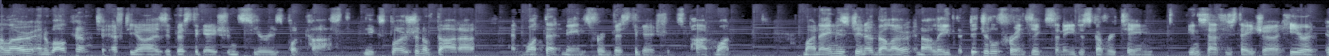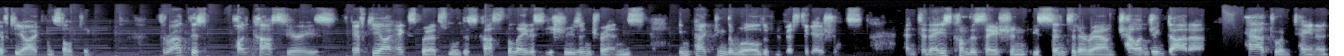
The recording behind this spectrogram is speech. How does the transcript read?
Hello, and welcome to FTI's Investigation Series podcast, The Explosion of Data and What That Means for Investigations, Part 1. My name is Gino Bello, and I lead the digital forensics and e discovery team in Southeast Asia here at FTI Consulting. Throughout this podcast series, FTI experts will discuss the latest issues and trends impacting the world of investigations. And today's conversation is centered around challenging data, how to obtain it,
